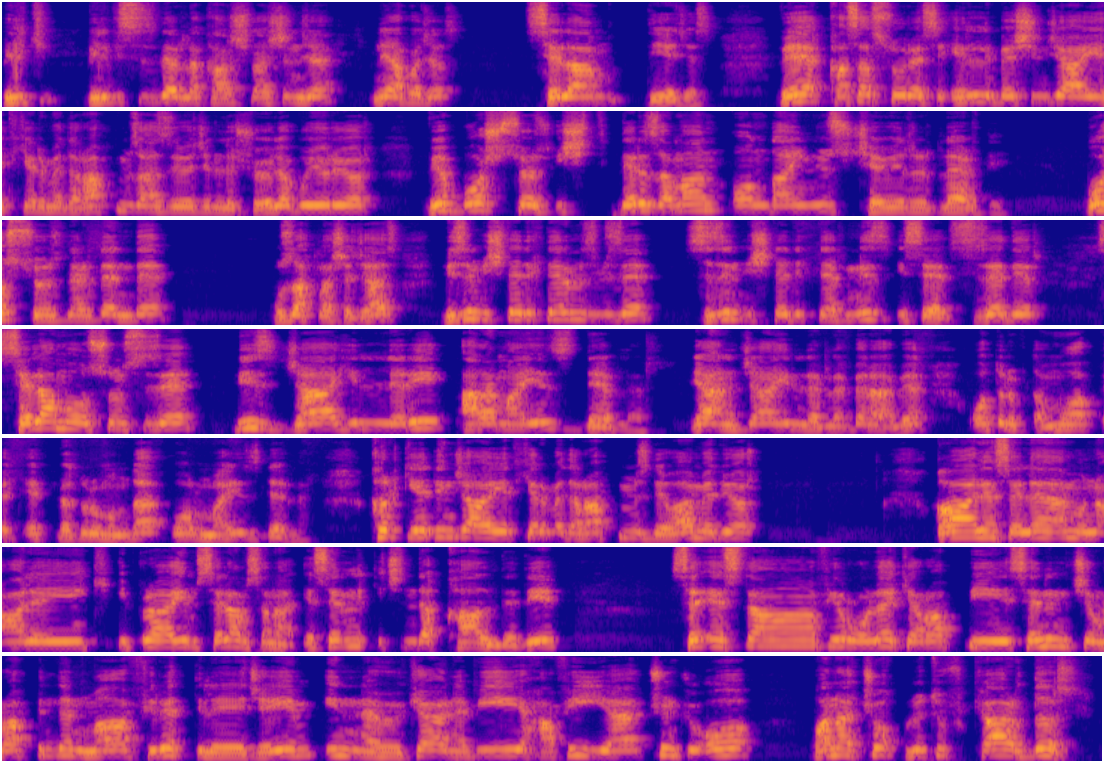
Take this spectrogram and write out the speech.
Bilgi, bilgisizlerle karşılaşınca ne yapacağız? Selam diyeceğiz. Ve Kasas suresi 55. ayet-i kerimede Rabbimiz Azze ve Celle şöyle buyuruyor. Ve boş söz işittikleri zaman ondan yüz çevirirlerdi. Boş sözlerden de uzaklaşacağız. Bizim işlediklerimiz bize, sizin işledikleriniz ise sizedir. Selam olsun size. Biz cahilleri aramayız derler. Yani cahillerle beraber oturup da muhabbet etme durumunda olmayız derler. 47. ayet-i kerimede Rabbimiz devam ediyor. Gale selamun aleyk. İbrahim selam sana. Esenlik içinde kal dedi. Se estağfiru leke Rabbi. Senin için Rabbinden mağfiret dileyeceğim. İnnehu kâne bi hafiyya. Çünkü o bana çok lütufkardır.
